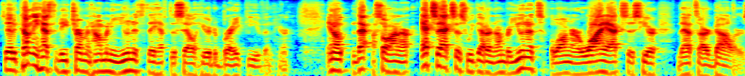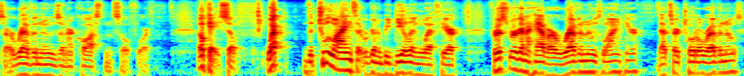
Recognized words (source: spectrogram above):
So the company has to determine how many units they have to sell here to break even here. And that, so on our x-axis, we got our number of units. Along our y-axis here, that's our dollars, our revenues and our cost and so forth. Okay, so what the two lines that we're going to be dealing with here. First, we're going to have our revenues line here. That's our total revenues.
